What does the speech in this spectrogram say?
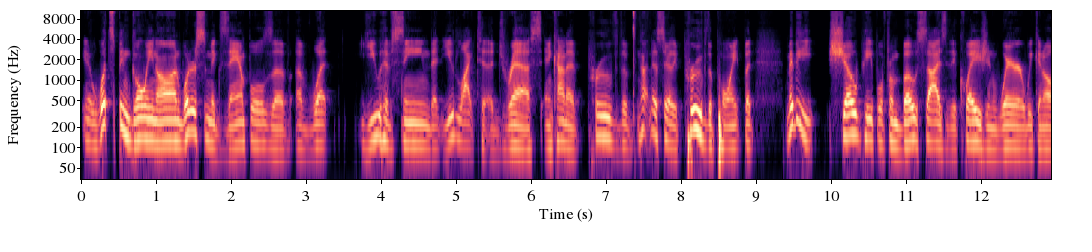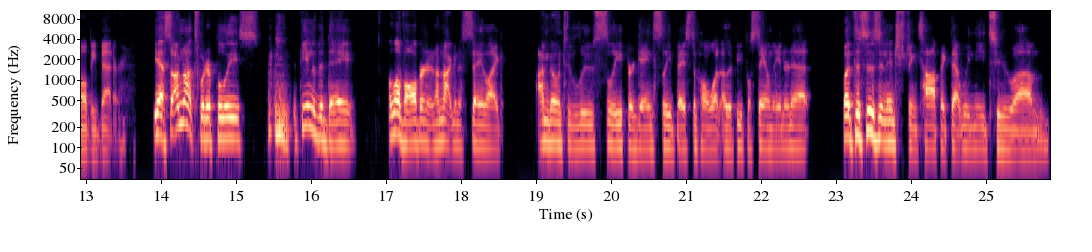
You know, what's been going on? What are some examples of of what you have seen that you'd like to address and kind of prove the not necessarily prove the point, but maybe show people from both sides of the equation where we can all be better? Yeah, so I'm not Twitter police. At the end of the day, I love Auburn, and I'm not going to say like I'm going to lose sleep or gain sleep based upon what other people say on the internet. But this is an interesting topic that we need to um,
